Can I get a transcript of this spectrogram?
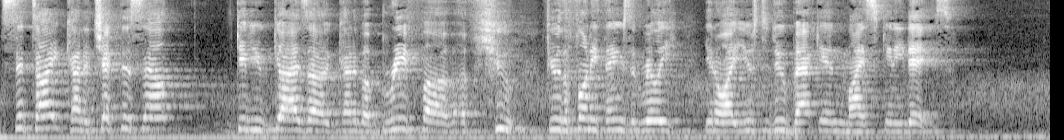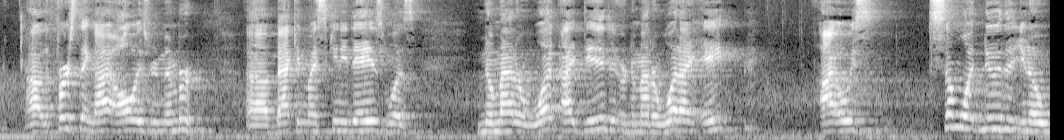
sit tight, kind of check this out, give you guys a kind of a brief, uh, a few, few of the funny things that really, you know, I used to do back in my skinny days. Uh, the first thing I always remember uh, back in my skinny days was no matter what I did or no matter what I ate, I always somewhat knew that, you know,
